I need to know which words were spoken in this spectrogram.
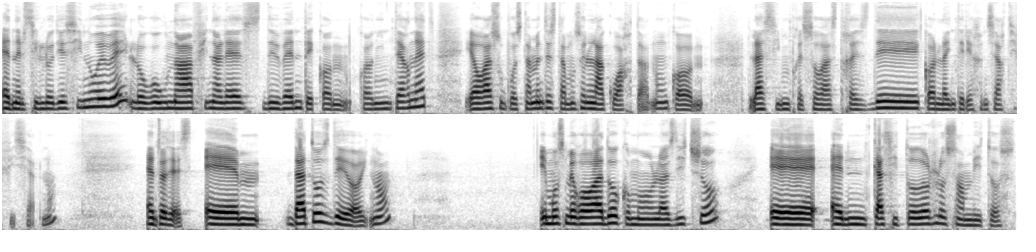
en el siglo XIX, luego una a finales de 20 con, con, Internet y ahora supuestamente estamos en la cuarta, ¿no? con las impresoras 3D, con la inteligencia artificial. ¿no? Entonces, em, datos de hoy, ¿no? hemos mejorado, como lo has dicho, eh, en casi todos los ámbitos.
